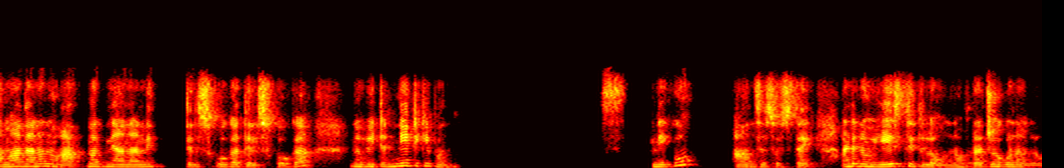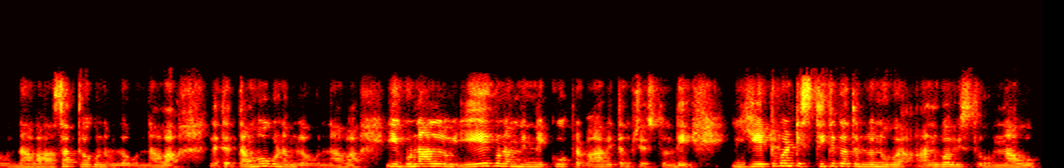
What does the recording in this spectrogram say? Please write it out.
సమాధానం నువ్వు ఆత్మజ్ఞానాన్ని తెలుసుకోగా తెలుసుకోగా నువ్వు వీటన్నిటికీ పొందు. నీకు ఆన్సర్స్ వస్తాయి. అంటే నువ్వు ఏ స్థితిలో ఉన్నావు? రజోగుణంలో ఉన్నావా? సత్వగుణంలో ఉన్నావా? లేకపోతే తమో గుణంలో ఉన్నావా? ఈ గుణాల్లో ఏ గుణం నిన్ను ఎక్కువ ప్రభావితం చేస్తుంది? ఎటువంటి స్థితిగతుల్లో నువ్వు అనుభవిస్తూ ఉన్నావు?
